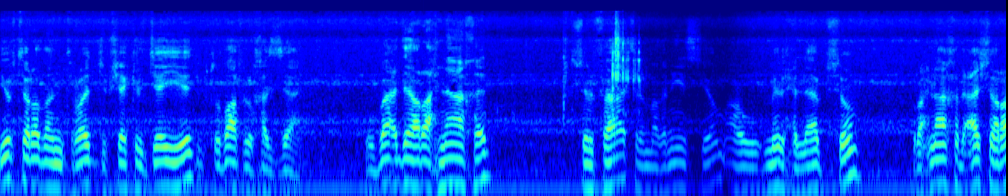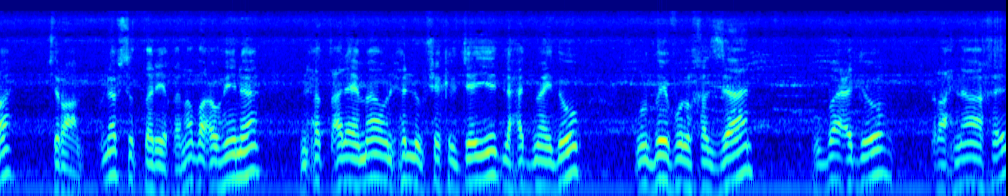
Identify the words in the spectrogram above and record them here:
يفترض أن ترج بشكل جيد وتضاف للخزان وبعدها راح ناخذ سلفات المغنيسيوم أو ملح الأبسم راح ناخذ عشرة جرام ونفس الطريقة نضعه هنا نحط عليه ماء ونحله بشكل جيد لحد ما يذوب ونضيفه للخزان وبعده راح ناخذ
